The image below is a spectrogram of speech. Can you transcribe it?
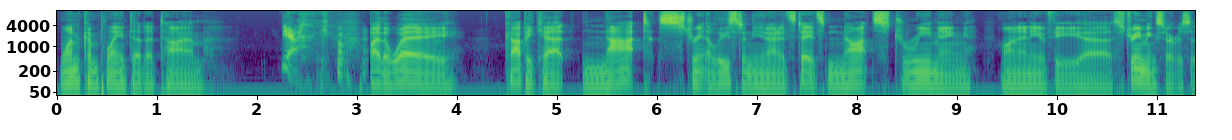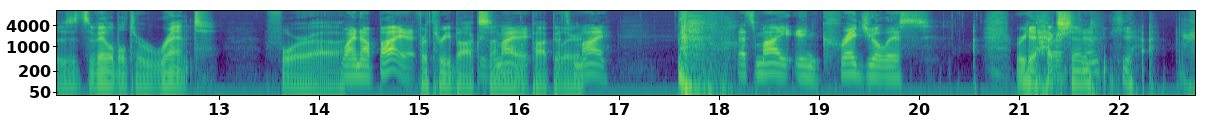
One complaint at a time. yeah. By the way, Copycat not stream at least in the United States not streaming on any of the uh, streaming services. It's available to rent for uh, Why not buy it? for three bucks Is on my, all the popular That's my, that's my incredulous. reaction. yeah.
